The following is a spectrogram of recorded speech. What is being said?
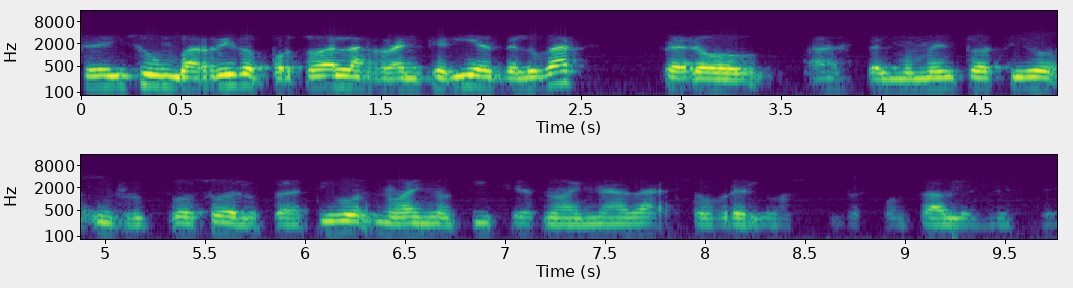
se hizo un barrido por todas las rancherías del lugar, pero hasta el momento ha sido infructuoso el operativo, no hay noticias, no hay nada sobre los responsables de este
